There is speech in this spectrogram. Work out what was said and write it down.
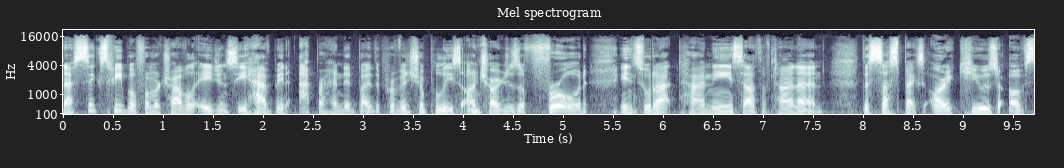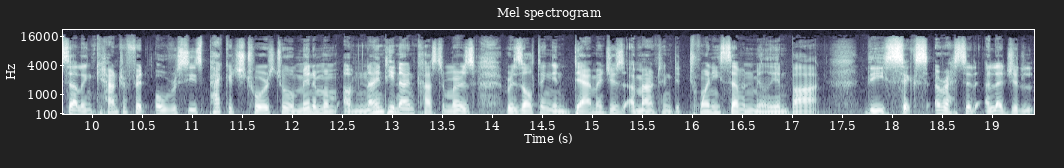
Now, six people from a travel agency have been apprehended by the provincial police on charges of fraud in Surat Thani, south of Thailand. The suspects are accused of selling counterfeit overseas package tours to a minimum of 99 customers, resulting in damages amounting to 27 million baht. The six arrested allegedly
